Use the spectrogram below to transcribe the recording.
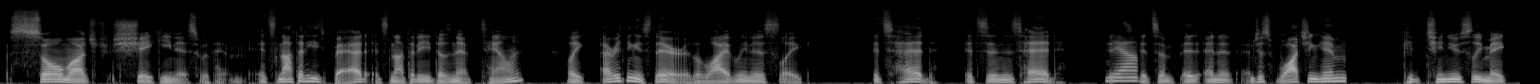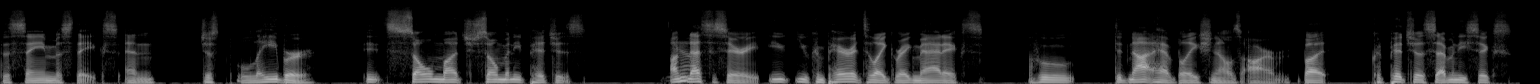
so much shakiness with him. It's not that he's bad. It's not that he doesn't have talent. Like everything is there. The liveliness, like it's head. It's in his head. It's, Yeah. It's a it, and it, and just watching him continuously make the same mistakes and just labor. It's so much, so many pitches, Yeah. unnecessary. You you compare it to like Greg Maddux, who did not have Blake Snell's arm, but could pitch a 76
